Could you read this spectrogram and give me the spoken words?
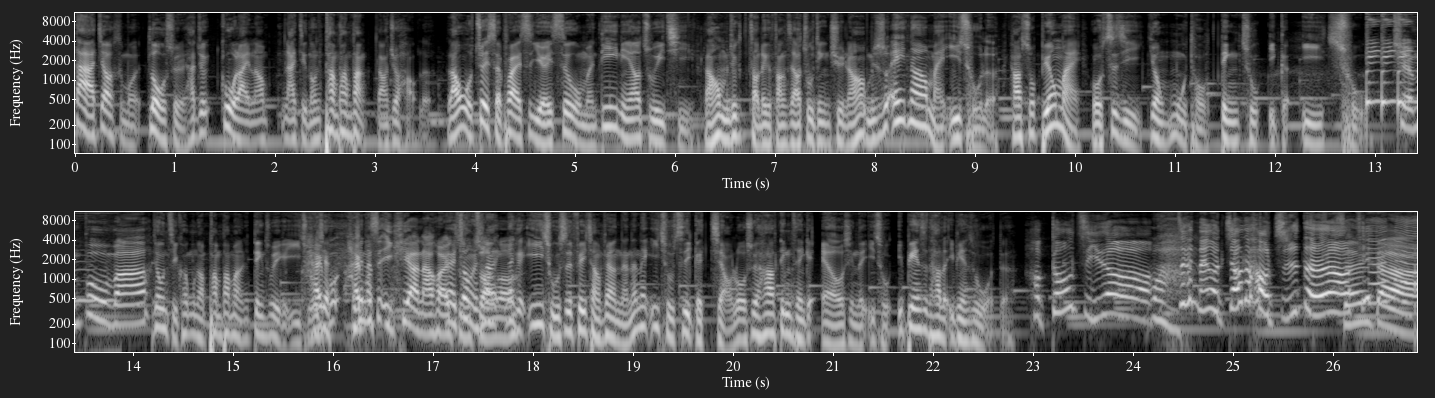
大叫什么漏水，他就过来，然后拿几个东西，胖胖胖，然后就好了。然后我最 surprise 是有一次我们第一年要住一起，然后我们就找了一个房子要住进去，然后我们就说，哎，那买衣橱了。他说不用买，我自己用木头钉出一个衣橱。全部吗？用几块木头，砰砰砰，钉出一个衣橱，还不还不是 IKEA 拿回来组装哦。那个衣橱是非常非常难，但那个衣橱是一个角落，所以它要钉成一个 L 型的衣橱，一边是他的，一边是我的。好高级哦！哇，这个男友教的好值得哦，真的，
